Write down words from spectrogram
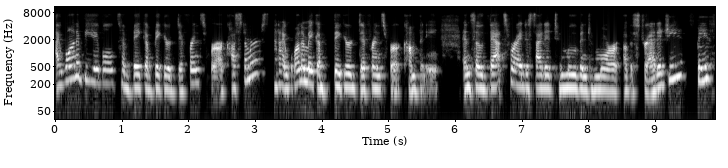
I want to be able to make a bigger difference for our customers and I want to make a bigger difference for a company. And so that's where I decided to move into more of a strategy space.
